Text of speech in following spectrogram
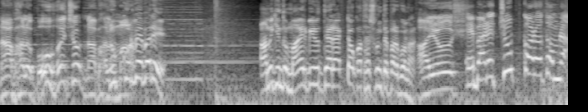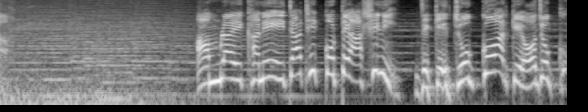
না ভালো বউ হয়েছো না ভালো মা। করবে এবারে। আমি কিন্তু মায়ের বিরুদ্ধে আর একটাও কথা শুনতে পারব না। আয়ুষ। এবারে চুপ করো তোমরা। আমরা এখানে এটা ঠিক করতে আসিনি যে কে যোগ্য আর কে অযোগ্য।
